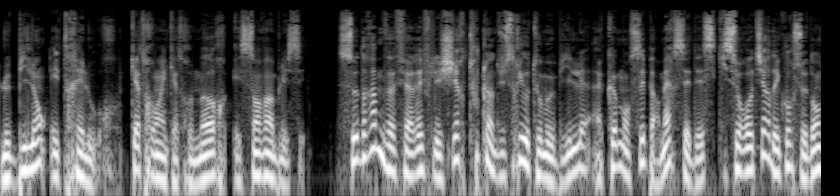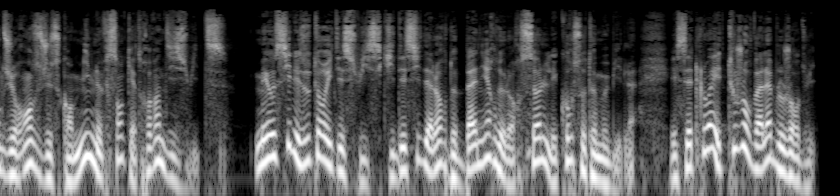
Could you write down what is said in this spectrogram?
Le bilan est très lourd. 84 morts et 120 blessés. Ce drame va faire réfléchir toute l'industrie automobile, à commencer par Mercedes qui se retire des courses d'endurance jusqu'en 1998 mais aussi les autorités suisses qui décident alors de bannir de leur sol les courses automobiles. Et cette loi est toujours valable aujourd'hui.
